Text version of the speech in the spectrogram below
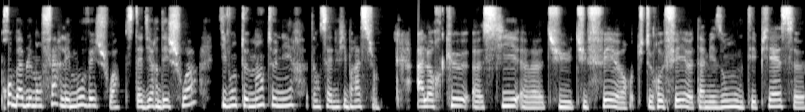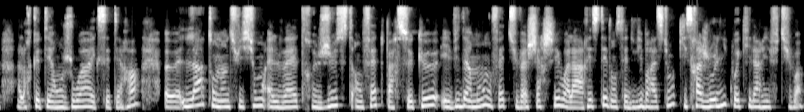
probablement faire les mauvais choix, c'est-à-dire des choix qui vont te maintenir dans cette vibration. Alors que euh, si euh, tu, tu fais, euh, tu te refais ta maison ou tes pièces alors que tu es en joie, etc. là, ton intuition, elle va être juste en fait parce que évidemment, en fait, tu vas chercher, voilà, à rester dans cette vibration qui sera jolie quoi qu'il arrive, tu vois.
